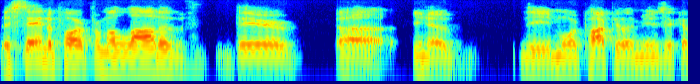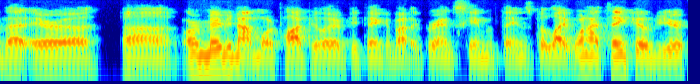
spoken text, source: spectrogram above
they stand apart from a lot of their, uh, you know, the more popular music of that era, uh, or maybe not more popular if you think about a grand scheme of things. But like when I think of your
